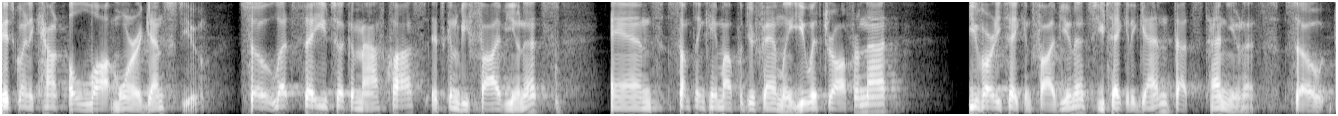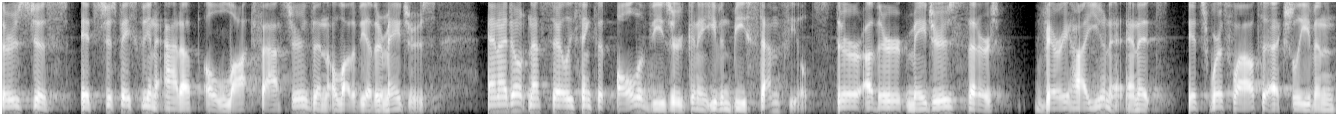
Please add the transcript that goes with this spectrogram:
is going to count a lot more against you. So let's say you took a math class, it's going to be five units, and something came up with your family. You withdraw from that, you've already taken five units, you take it again, that's 10 units. So there's just, it's just basically to add up a lot faster than a lot of the other majors. And I don't necessarily think that all of these are going to even be STEM fields. There are other majors that are very high unit, and it, it's worthwhile to actually even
